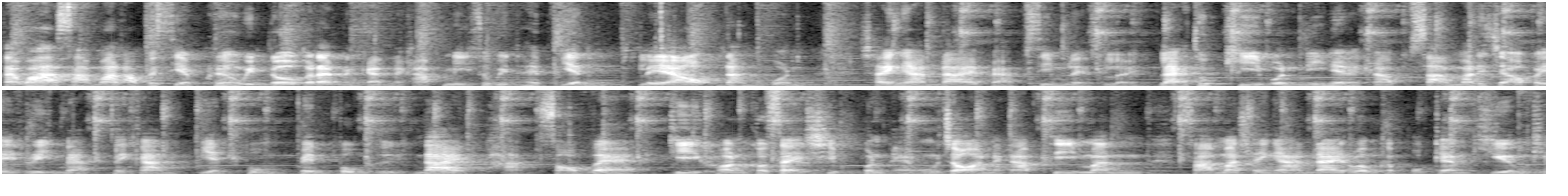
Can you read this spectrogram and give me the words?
แต่ว่าสามารถเอาไปเสียบเครื่อง Windows ก็ได้เหมือนกันนะครับ มีสวิตช์ให้เปลี่ยน layout ด้านบนใช้งานได้แบบ seamless เลย และทุกคีย์บนนี้เนี่ยนะครับสามารถที่จะเอาไป remap ในการเปลี่ยนปุ่มเป็นปุ่มอื่นได้ผ่านซอฟต์แวร์ Keychron เขาใส่ชิปบนแผงวงจรนะครับที่มันสามารถใช้งานได้ร่วมกับโปรแกรม QMK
